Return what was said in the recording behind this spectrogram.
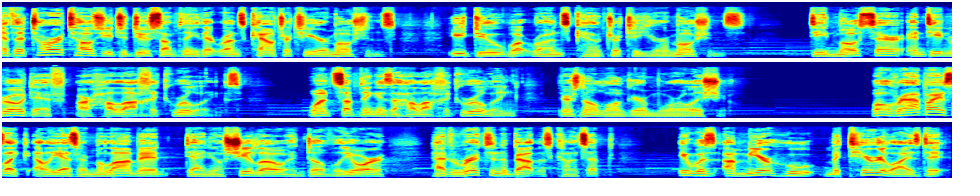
If the Torah tells you to do something that runs counter to your emotions, you do what runs counter to your emotions. Din Moser and Din Rodef are halachic rulings. Once something is a halachic ruling, there's no longer a moral issue. While rabbis like Eliezer Melamed, Daniel Shiloh, and Dov Lior had written about this concept, it was Amir who materialized it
